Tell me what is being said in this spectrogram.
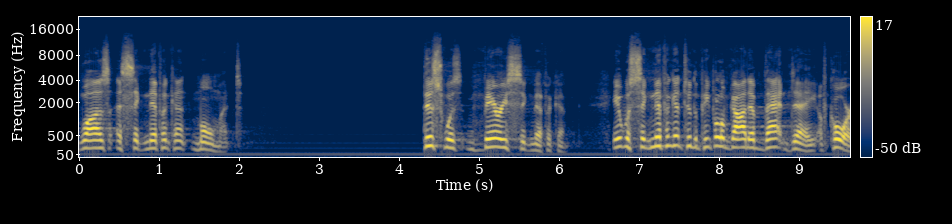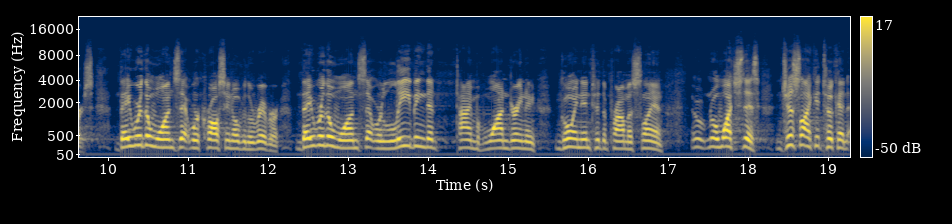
was a significant moment. This was very significant. It was significant to the people of God of that day, of course. They were the ones that were crossing over the river. They were the ones that were leaving the time of wandering and going into the promised land. Watch this. Just like it took an,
